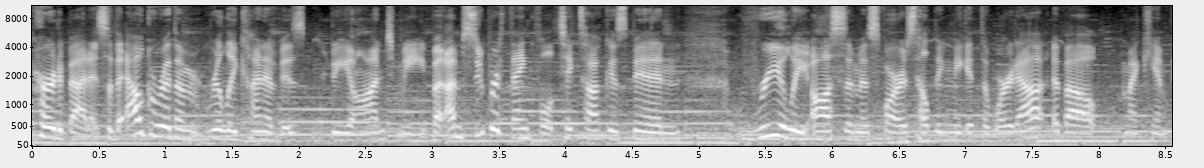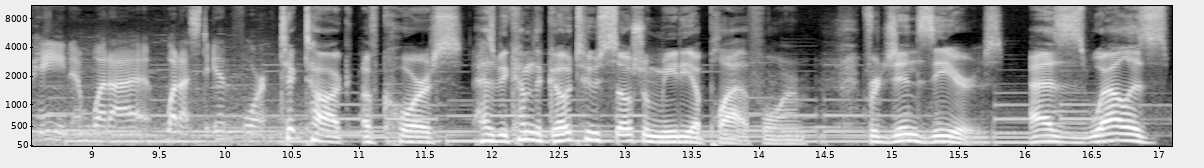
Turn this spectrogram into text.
heard about it. So the algorithm really kind of is beyond me, but I'm super thankful. TikTok has been really awesome as far as helping me get the word out about my campaign and what I what I stand for. TikTok, of course, has become the go-to social media platform for Gen Zers as well as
